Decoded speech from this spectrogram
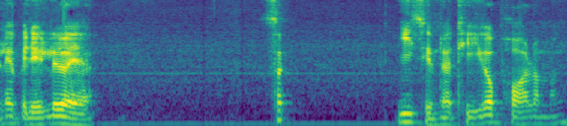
เล่นไปเรื่อยๆอะ ยี่สิบนาทีก็พอแล้วมั้ง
